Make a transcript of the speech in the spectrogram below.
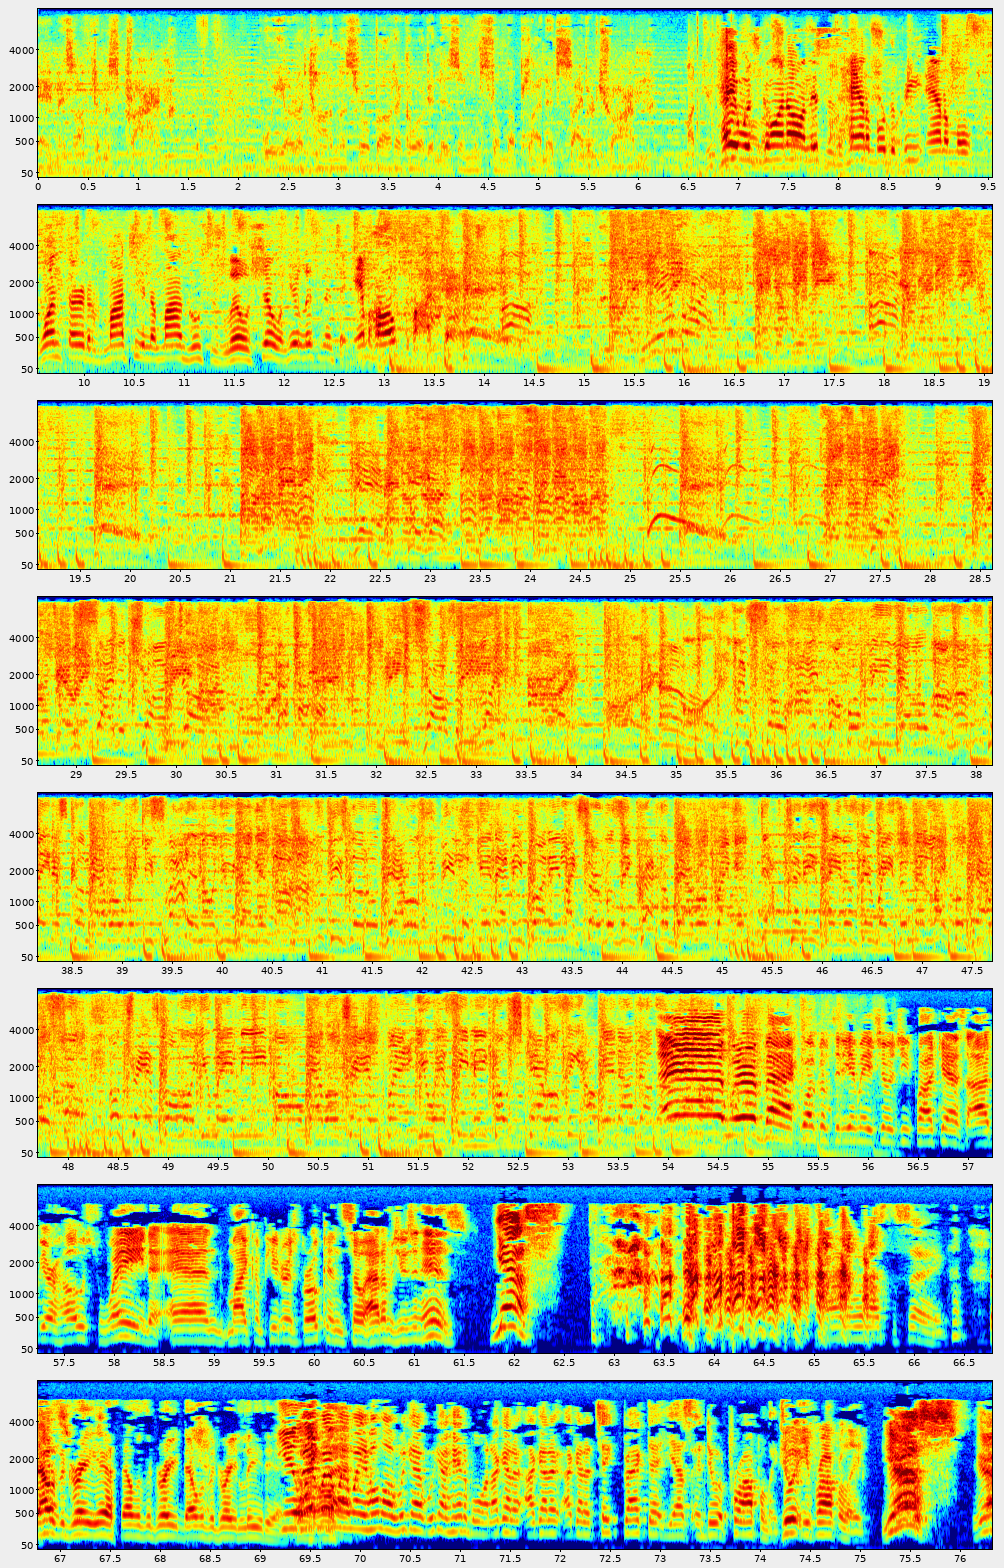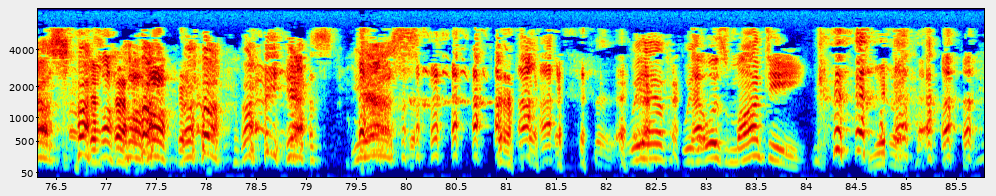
name is Optimus Prime. We are autonomous robotic organisms from the planet Cybertron. Hey, what's going on? This is Hannibal the. Beat Animal, one third of Monty and the Mongoose's Lil Show, and you're listening to MHOG Podcast. Welcome to the MHOG podcast. I'm your host, Wade, and my computer is broken, so Adam's using his. Yes. I don't know what else to say. That was a great yes. That was a great. That was a great lead in. You Wait, like wait, that? wait, wait. Hold on. We got we got Hannibal, and I gotta I gotta I gotta take back that yes and do it properly. Do it you properly. Yes. Yes. yes. Yes. We have we, that was Monty. yeah.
